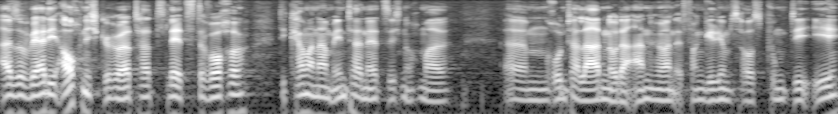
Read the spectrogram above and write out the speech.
Also wer die auch nicht gehört hat letzte Woche, die kann man am Internet sich nochmal ähm, runterladen oder anhören, evangeliumshaus.de.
